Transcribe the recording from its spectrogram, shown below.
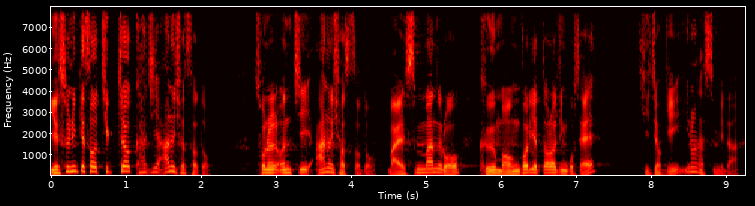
예수님께서 직접 가지 않으셨어도 손을 얹지 않으셨어도 말씀만으로 그 먼 거리에 떨어진 곳에 기적이 일어났습니다.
